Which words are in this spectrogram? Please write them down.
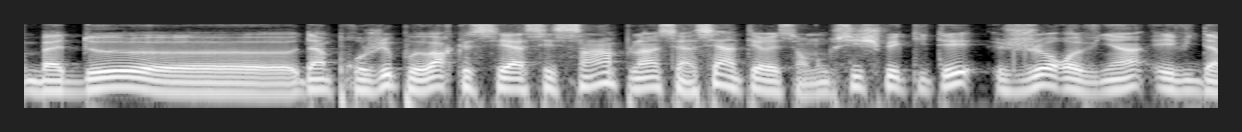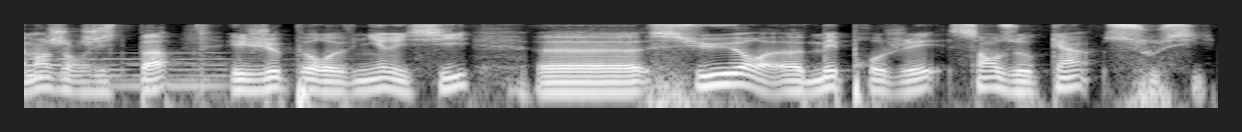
bah, d'un projet. Vous pouvez voir que c'est assez simple, hein, c'est assez intéressant. Donc si je fais quitter, je reviens. Évidemment, j'enregistre pas et je peux revenir ici sur mes projets sans aucun souci.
